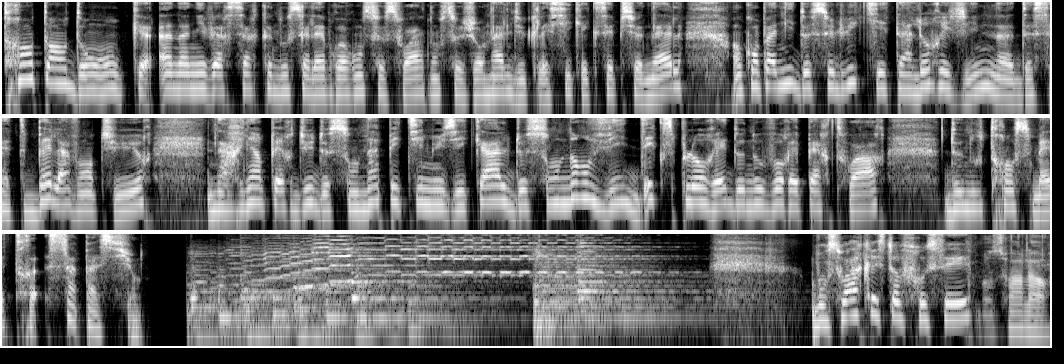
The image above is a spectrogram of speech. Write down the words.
30 ans donc, un anniversaire que nous célébrerons ce soir dans ce journal du classique exceptionnel, en compagnie de celui qui est à l'origine de cette belle aventure, n'a rien perdu de son appétit musical, de son envie d'explorer de nouveaux répertoires, de nous transmettre sa passion. Bonsoir Christophe Rousset. Bonsoir Laure.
